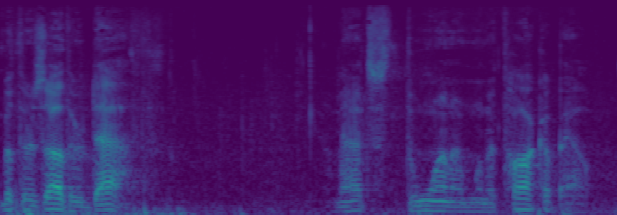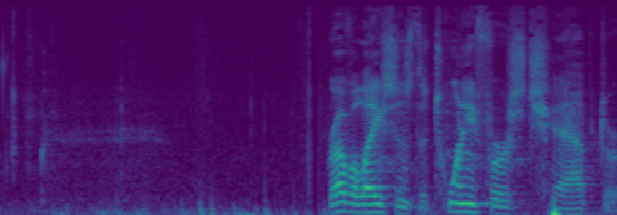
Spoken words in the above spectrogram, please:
But there's other death. And that's the one I'm going to talk about. Revelation's the 21st chapter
